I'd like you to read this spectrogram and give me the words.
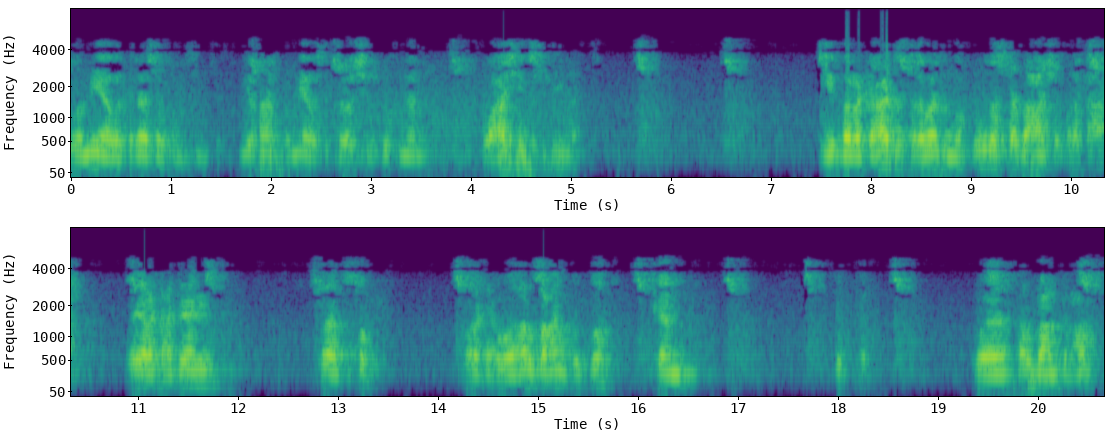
ومئة وثلاثة وخمسين تسبيحة ومئة وستة وعشرين ركنا وعشر تسليمات. يبقى ركعات الصلوات المفروضة سبع عشر ركعة وهي ركعتان صلاة الصبح. وركع وأربعا في الظهر كم ستة. وأربعا في العصر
